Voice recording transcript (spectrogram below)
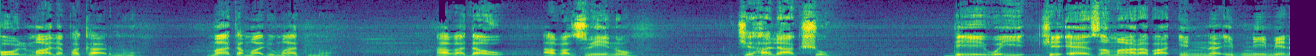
کول مال پکار نو ما ته معلومات نو هغه داو هغه زوینو چې هلاک شو دی وی چې ای زما رب ان ابنی من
